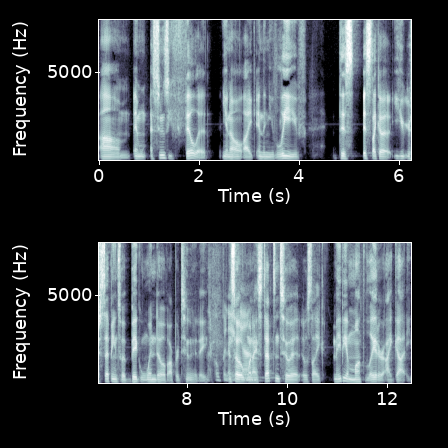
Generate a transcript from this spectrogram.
um, and as soon as you feel it, you know, like, and then you leave, this it's like a you, you're stepping into a big window of opportunity. Opening. And so when. I stepped into it, it was like maybe a month later, I got a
